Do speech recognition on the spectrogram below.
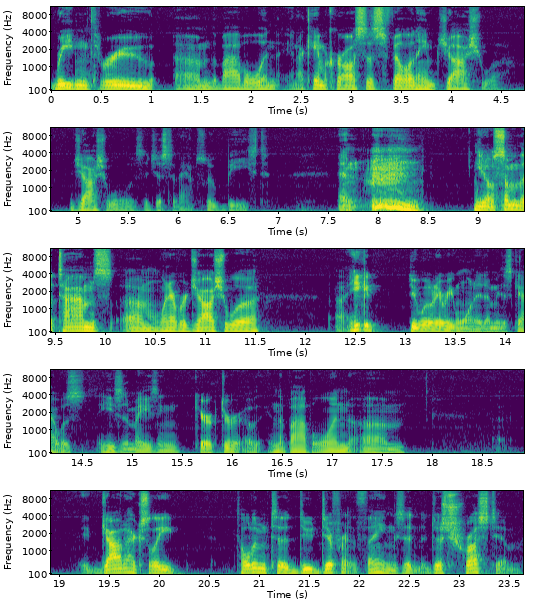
reading through um, the Bible and, and I came across this fellow named Joshua. Joshua was just an absolute beast. And, you know, some of the times um, whenever Joshua, uh, he could do whatever he wanted. I mean, this guy was, he's an amazing character in the Bible. And um, God actually told him to do different things and just trust him.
